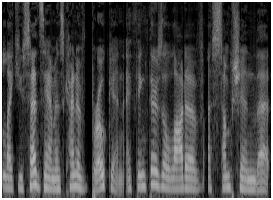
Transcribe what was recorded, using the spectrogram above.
like you said sam is kind of broken. I think there's a lot of assumption that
